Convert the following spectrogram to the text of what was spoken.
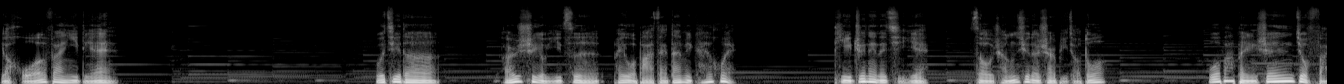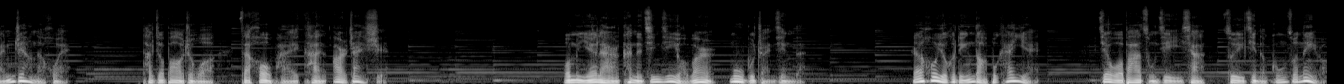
要活泛一点。”我记得，儿时有一次陪我爸在单位开会，体制内的企业，走程序的事儿比较多。我爸本身就烦这样的会，他就抱着我在后排看二战时。我们爷俩看得津津有味儿，目不转睛的。然后有个领导不开眼，叫我爸总结一下最近的工作内容。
